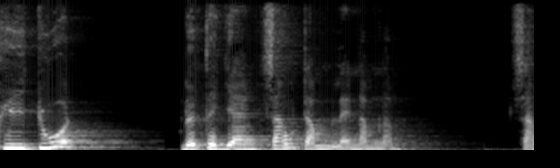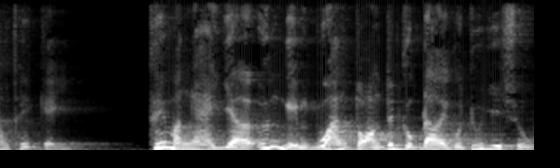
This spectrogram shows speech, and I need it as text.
khi Chúa đến thế gian 605 năm 6 thế kỷ Thế mà Ngài giờ ứng nghiệm hoàn toàn trên cuộc đời của Chúa Giêsu.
